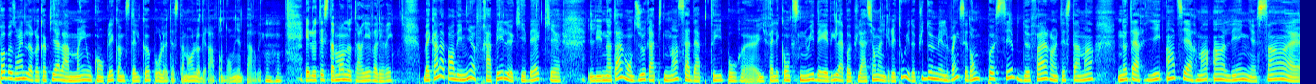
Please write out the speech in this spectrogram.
pas besoin de le recopier à la main au complet comme c'était le cas pour le testament holographe dont on vient de parler. Mhm. Et le testament notarié, Valérie? Bien, quand la pandémie a frappé le Québec, euh, les notaires ont dû rapidement s'adapter pour... Euh, il fallait continuer d'aider la population malgré tout. Et depuis 2020, c'est donc possible de faire un testament notarié entièrement en ligne sans euh,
